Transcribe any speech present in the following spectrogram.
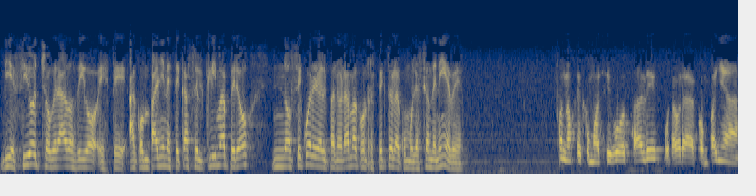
18 grados, digo, este, acompaña en este caso el clima, pero no sé cuál era el panorama con respecto a la acumulación de nieve. Bueno, es como decís vos, Ale, por ahora acompaña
